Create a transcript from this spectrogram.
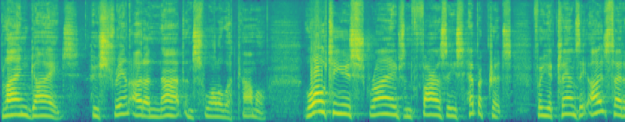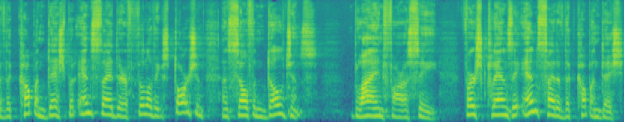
blind guides who strain out a gnat and swallow a camel. Woe to you, scribes and Pharisees, hypocrites, for you cleanse the outside of the cup and dish, but inside they're full of extortion and self indulgence. Blind Pharisee, first cleanse the inside of the cup and dish,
